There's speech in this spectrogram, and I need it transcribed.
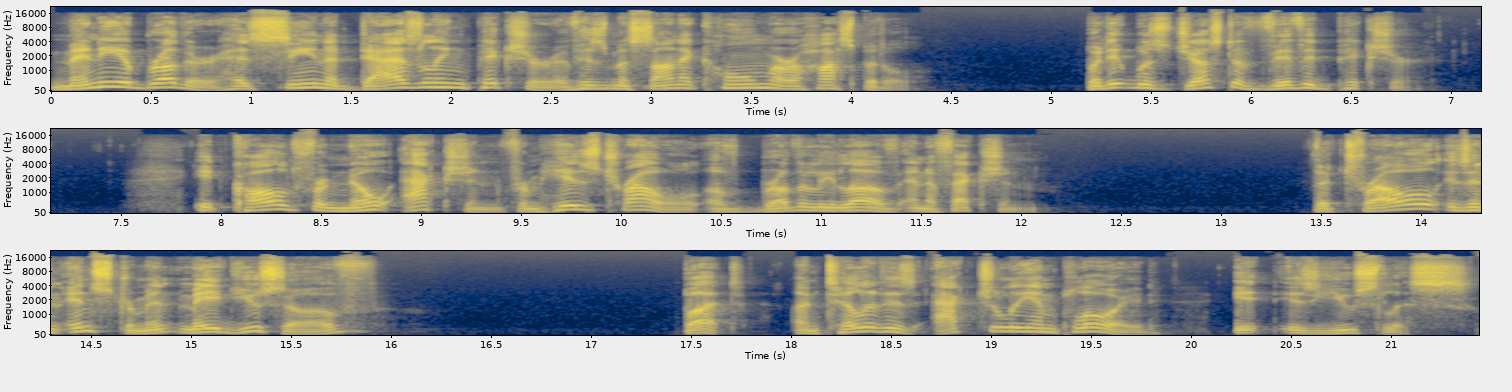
Many a brother has seen a dazzling picture of his Masonic home or hospital, but it was just a vivid picture. It called for no action from his trowel of brotherly love and affection. The trowel is an instrument made use of, but until it is actually employed, it is useless.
